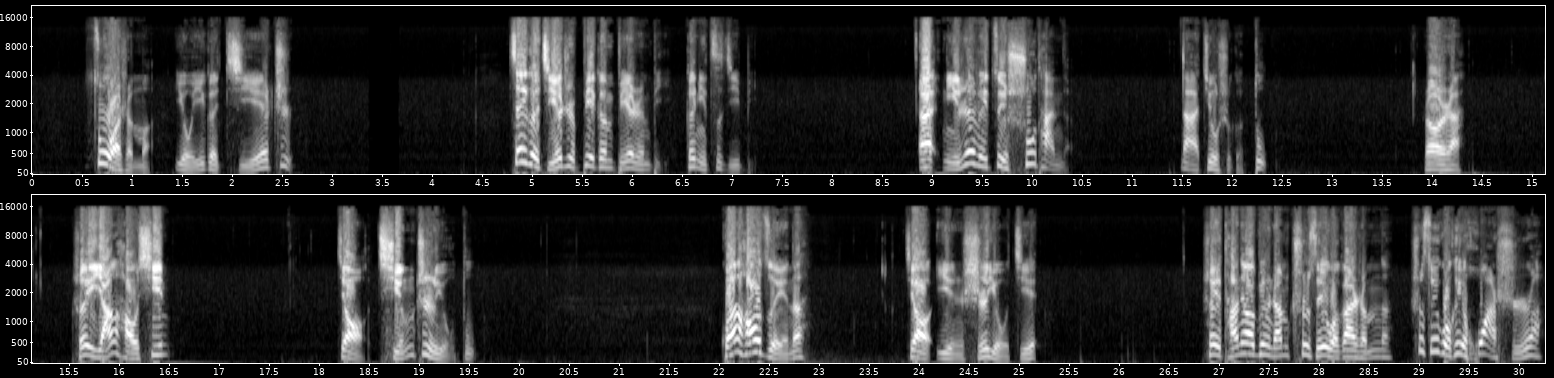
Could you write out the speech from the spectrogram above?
做什么有一个节制。这个节制别跟别人比，跟你自己比。哎，你认为最舒坦的，那就是个度，是不是？所以养好心叫情志有度，管好嘴呢，叫饮食有节。所以糖尿病咱们吃水果干什么呢？吃水果可以化食啊。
